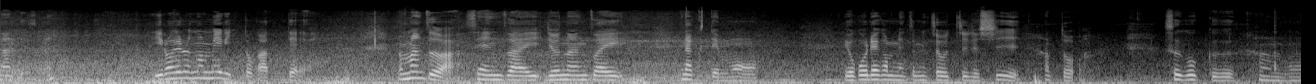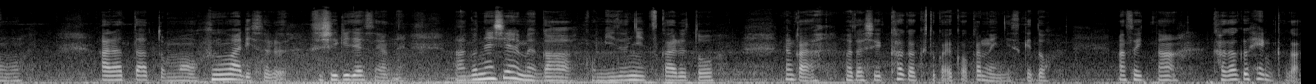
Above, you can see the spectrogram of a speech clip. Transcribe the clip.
なんですね。いろいろなメリットがあってまずは洗剤柔軟剤なくても汚れがめちゃめちゃ落ちるしあとすごくあのー洗った後もふんわりする不思議ですよね。マグネシウムがこう水に浸かるとなんか私科学とかよくわかんないんですけど、まあ、そういった化学変化が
